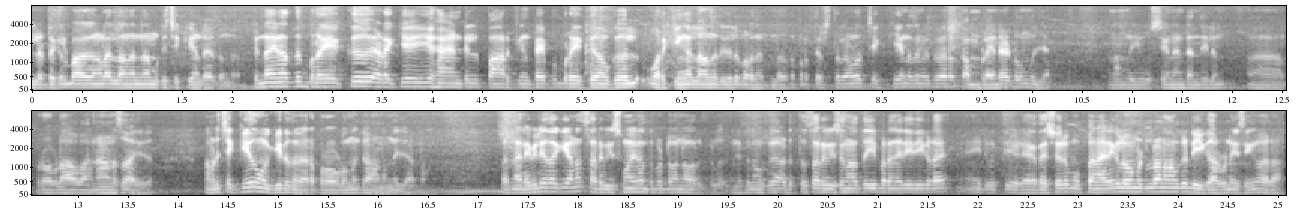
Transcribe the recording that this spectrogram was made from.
ഇലക്ട്രിക്കൽ ഭാഗങ്ങളെല്ലാം തന്നെ നമുക്ക് ചെക്ക് ചെയ്യേണ്ടതായിട്ടുണ്ട്. പിന്നെ അതിനകത്ത് ബ്രേക്ക് ഇടയ്ക്ക് ഈ ഹാൻഡിൽ പാർക്കിംഗ് ടൈപ്പ് ബ്രേക്ക് നമുക്ക് വർക്കിംഗ് അല്ല എന്ന രീതിയിൽ പറഞ്ഞിട്ടുണ്ട്. അത് പ്രത്യക്ഷത്തിൽ നമ്മൾ ചെക്ക് ചെയ്യുന്ന സമയത്ത് വേറെ കംപ്ലൈന്റ് ആയിട്ടൊന്നുമില്ല. നമ്മൾ യൂസ് ചെയ്യുന്നതിന്റെ എന്തെങ്കിലും പ്രോബ്ലം ആവാനാണ് സാധ്യത. നമ്മൾ ചെക്ക് ചെയ്ത് നോക്കിയിരുന്നു വേറെ പ്രോബ്ലം ഒന്നും കാണുന്നില്ല കേട്ടോ. അപ്പോൾ നിലവിൽ ഇതൊക്കെയാണ് സർവീസുമായി ബന്ധപ്പെട്ട് വന്ന വർക്കുകൾ ഇനിയിപ്പോൾ നമുക്ക് അടുത്ത സർവീസിനകത്ത് ഈ പറഞ്ഞ രീതിയുടെ ഇരുപത്തിയേഴ് ഏകദേശം ഒരു മുപ്പതിനായിരം കിലോമീറ്ററിലാണ് നമുക്ക് ഡീകാർബണൈസിങ് വരാം.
